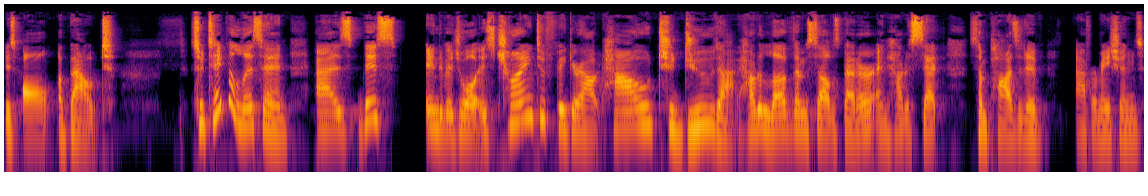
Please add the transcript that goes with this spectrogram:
is all about. So take a listen as this individual is trying to figure out how to do that, how to love themselves better and how to set some positive affirmations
